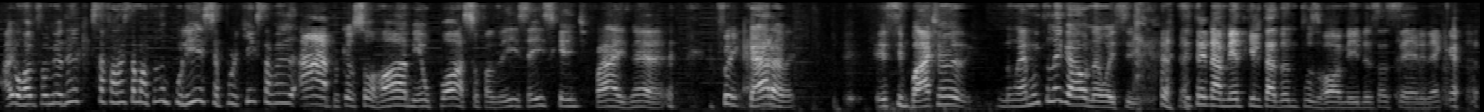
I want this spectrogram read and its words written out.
Aí o Robin falou, meu Deus, o que você tá falando? Você tá matando um polícia? Por que você tá fazendo? Ah, porque eu sou Robin, eu posso fazer isso, é isso que a gente faz, né? Eu falei, cara, esse Batman não é muito legal, não, esse, esse treinamento que ele tá dando pros Robin aí dessa série, né, cara?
